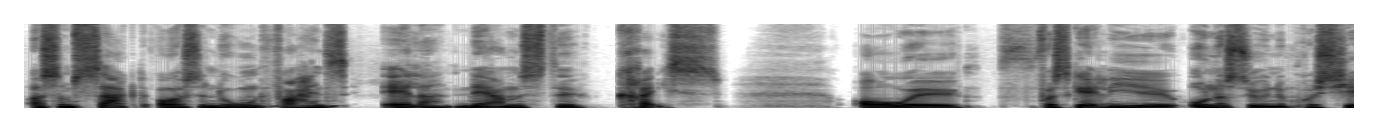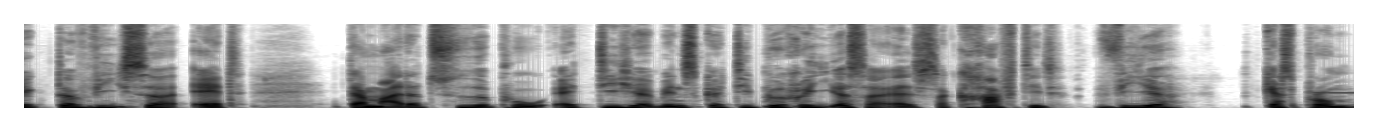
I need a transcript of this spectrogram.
og som sagt også nogen fra hans allernærmeste kreds. Og øh, forskellige øh, undersøgende projekter viser, at der er meget, der tyder på, at de her mennesker, de beriger sig altså kraftigt via Gazprom.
